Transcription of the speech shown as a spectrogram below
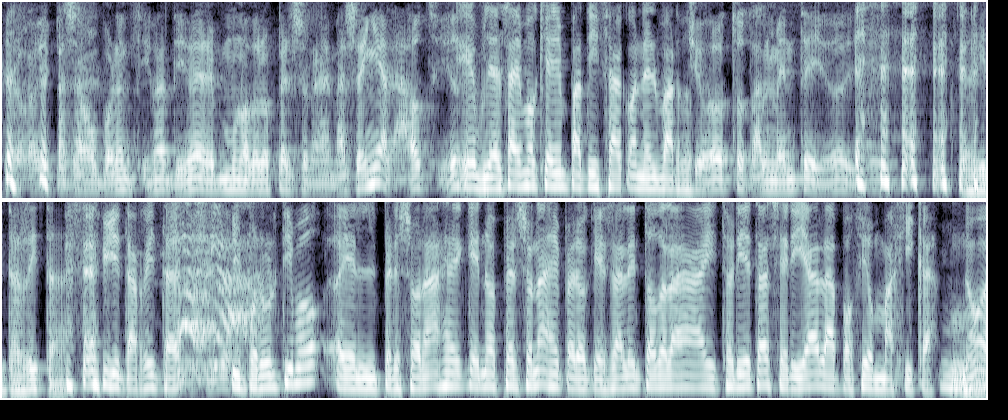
Pero que habéis pasado por encima, tío. Eres uno de los personajes más señalados, tío. Eh, ya sabemos quién empatiza con el bardo. Yo totalmente, yo. yo. Las guitarritas. Guitarrita. ¿eh? Y por último, el personaje que no es personaje, pero que sale en todas las historietas sería la poción mágica, ¿no?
